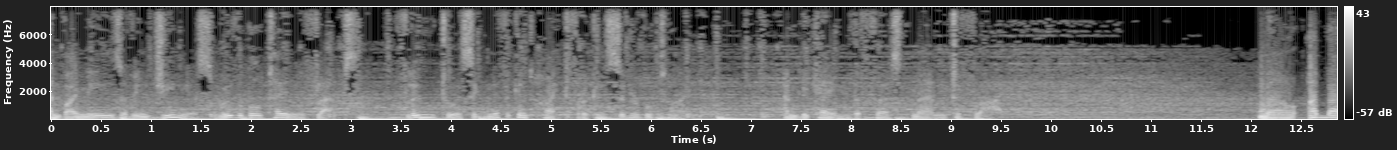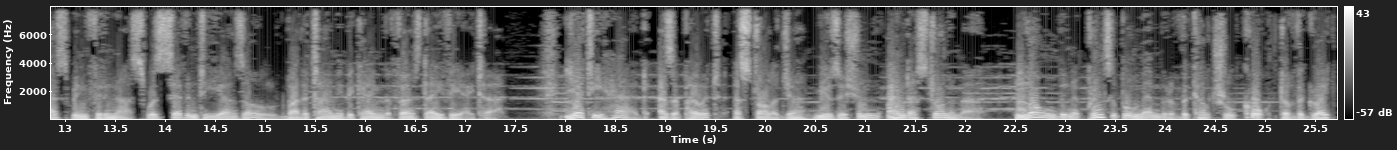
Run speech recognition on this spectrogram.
and by means of ingenious movable tail flaps flew to a significant height for a considerable time and became the first man to fly. Now, Abbas bin Firnas was 70 years old by the time he became the first aviator. Yet he had, as a poet, astrologer, musician, and astronomer, long been a principal member of the cultural court of the great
